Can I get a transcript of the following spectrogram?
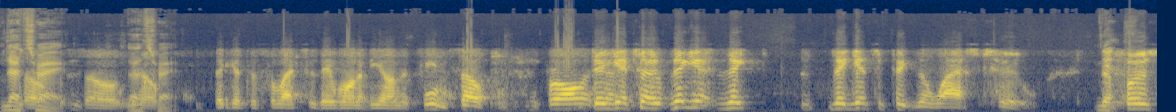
That's so, right. So you That's know, right. they get to select who they want to be on the team. So for all They get to they get they they get to pick the last two. The Yeah. first,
